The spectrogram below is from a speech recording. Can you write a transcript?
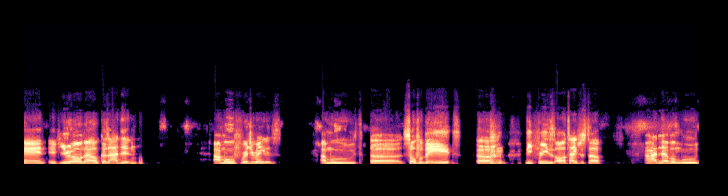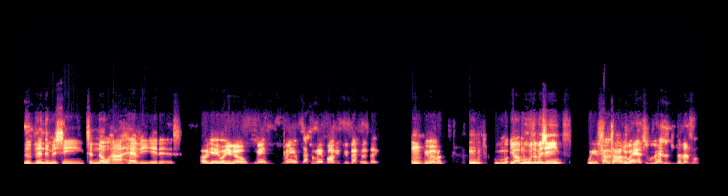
And if you don't know, because I didn't, I moved refrigerators. I moved uh sofa beds, uh Mhm. deep freezers, all types of stuff. I never moved the vending machine to know how heavy it is. Oh yeah. Well, you know, man, man, that's what man Bug used to do back in the day. Mm. Remember? Mhm. Y'all move the machines? We sometimes we had to. We had to deliver them.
